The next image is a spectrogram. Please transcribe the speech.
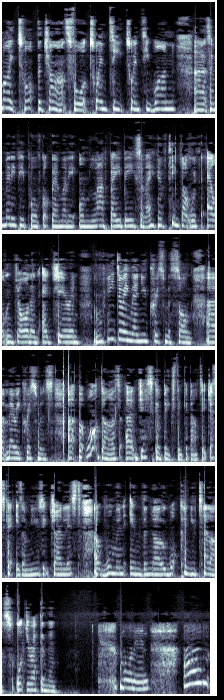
might top the charts for 2021. Uh, so many people have got their money on Lad Baby. So they have teamed up with Elton John and Ed Sheeran, redoing their new Christmas song, uh, Merry Christmas. Uh, but what does uh, Jessica Biggs think about it? Jessica is a music journalist, a woman in the know. What can you tell us? What do you reckon then? Morning. Um,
